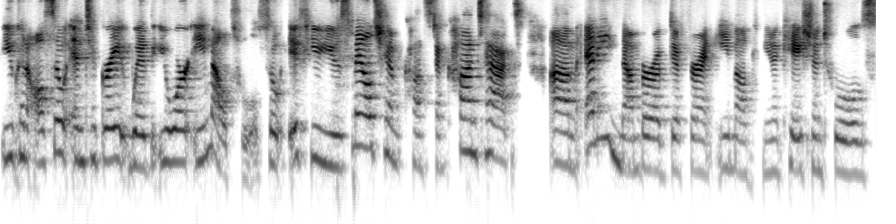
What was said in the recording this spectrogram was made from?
You can also integrate with your email tools. So if you use MailChimp, Constant Contact, um, any number of different email communication tools,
